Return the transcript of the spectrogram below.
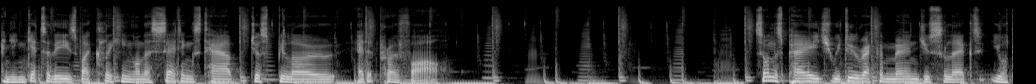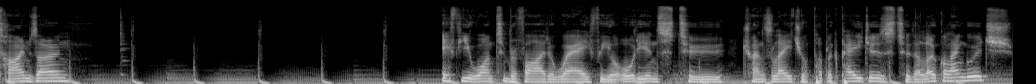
and you can get to these by clicking on the settings tab just below edit profile. So on this page we do recommend you select your time zone. If you want to provide a way for your audience to translate your public pages to the local language,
